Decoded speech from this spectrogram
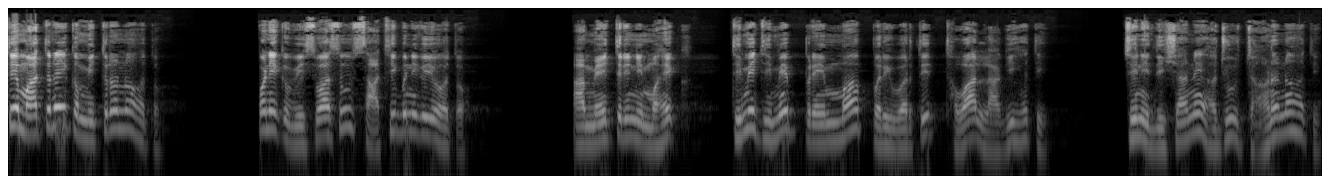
તે માત્ર એક મિત્ર ન હતો પણ એક વિશ્વાસુ સાથી બની ગયો હતો. આ મૈત્રીની મહેક ધીમે ધીમે પ્રેમમાં પરિવર્તિત થવા લાગી હતી. જેની દિશાને હજુ જાણ ન હતી.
